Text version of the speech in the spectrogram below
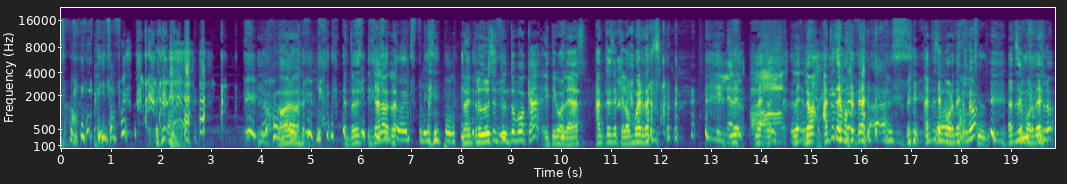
Es como un pito, pues. No, no. Entonces, ya lo, lo, Todo explícito. lo introduces en tu boca y te digo, le das antes de que lo muerdas. Y le la- antes de morder, es- antes de no morderlo, manches. antes de morderlo,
